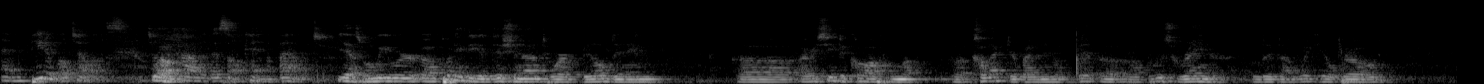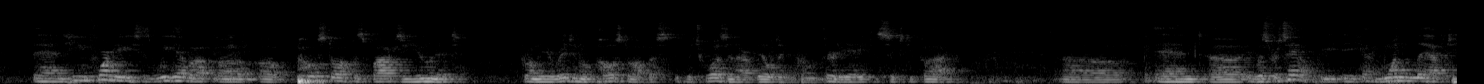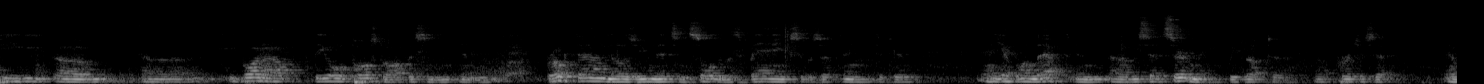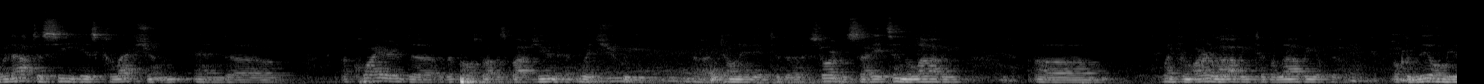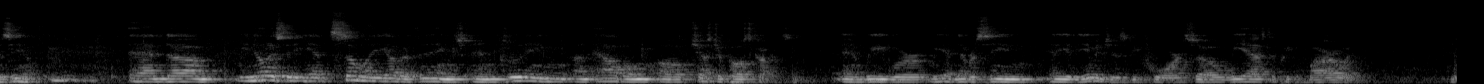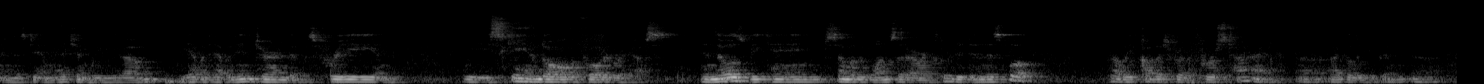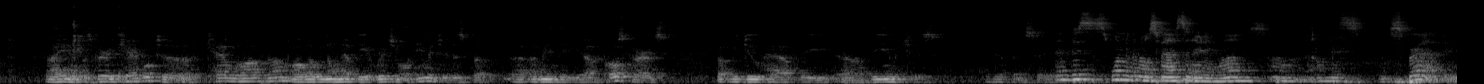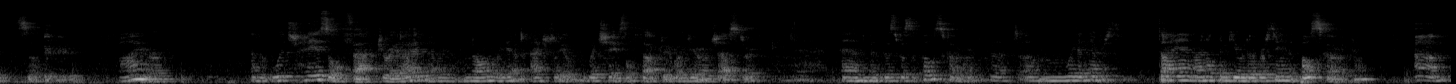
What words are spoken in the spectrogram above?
And Peter will tell us, Well- how this all came about. Yes, when we were uh, putting the addition onto our building, uh, I received a call from a- a collector by the name of uh, uh, Bruce Rayner, who lived on Wig Hill Road. And he informed me, he says, we have a, a, a post office box unit from the original post office, which was in our building from thirty-eight to sixty-five. Uh, And uh, it was for sale. He, he had one left. He, um, uh, he bought out the old post office and, and broke down those units and sold them as banks. It was a thing to do. And he had one left, and uh, we said, certainly, we'd love to uh, purchase it. And went out to see his collection and uh, acquired the, the post office box unit, which we uh, donated to the Historical Society. It's in the lobby. Um, Went from our lobby to the lobby of the, of the Mill Museum. And um, we noticed that he had so many other things, including an album of Chester postcards. And we were, we had never seen any of the images before, so we asked if we could borrow it. And as Jan mentioned, we, um, we happened to have an intern that was free, and we scanned all the photographs. And those became some of the ones that are included in this book, probably published for the first time, uh, I believe. And uh, Diane was very careful to catalog them, although we don't have the original images, but, uh, I mean, the uh, postcards, but we do have the, uh, the images that have been saved. And this is one of the most fascinating ones on, on this spread. It's a fire at a witch hazel factory. I had never known we had actually a witch hazel factory right here in Chester. And this was a postcard that um, we had never, s- Diane, I don't think you had ever seen the postcard, huh? um,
